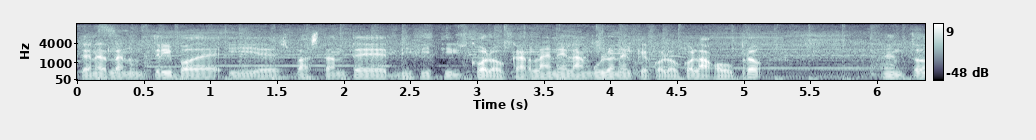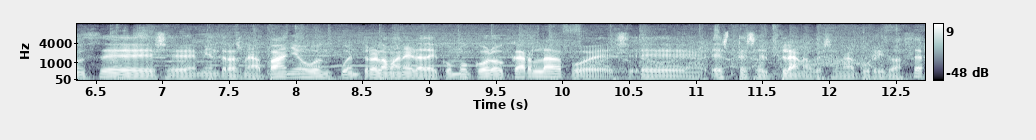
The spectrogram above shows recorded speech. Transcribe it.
tenerla en un trípode y es bastante difícil colocarla en el ángulo en el que coloco la GoPro. Entonces, eh, mientras me apaño o encuentro la manera de cómo colocarla, pues eh, este es el plano que se me ha ocurrido hacer.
